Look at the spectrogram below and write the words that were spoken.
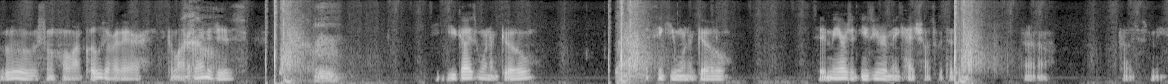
Ooh, some a lot of clothes over there. Like a lot of bandages. You guys wanna go? I think you wanna go. Is it me or is it easier to make headshots with this one? I don't know. Probably just me.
